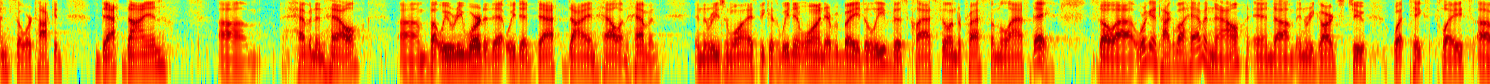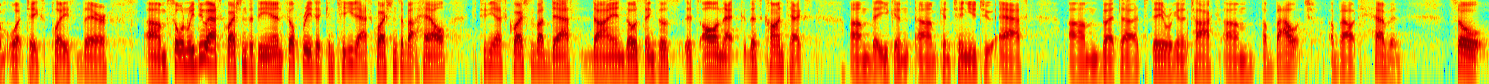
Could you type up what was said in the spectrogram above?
And so we're talking death, dying, um, heaven, and hell. Um, but we reworded it. We did death, dying, hell, and heaven. And the reason why is because we didn't want everybody to leave this class feeling depressed on the last day. So uh, we're going to talk about heaven now, and um, in regards to what takes place, um, what takes place there. Um, so when we do ask questions at the end, feel free to continue to ask questions about hell, continue to ask questions about death, dying, those things. Those, it's all in that this context um, that you can um, continue to ask. Um, but uh, today we're going to talk um, about, about heaven. So,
